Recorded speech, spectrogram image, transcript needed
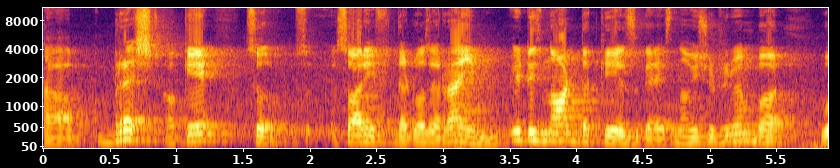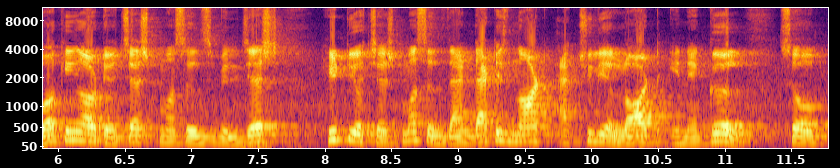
uh, breast okay? So, so, sorry if that was a rhyme. It is not the case guys. Now you should remember working out your chest muscles will just hit your chest muscles and that is not actually a lot in a girl. So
